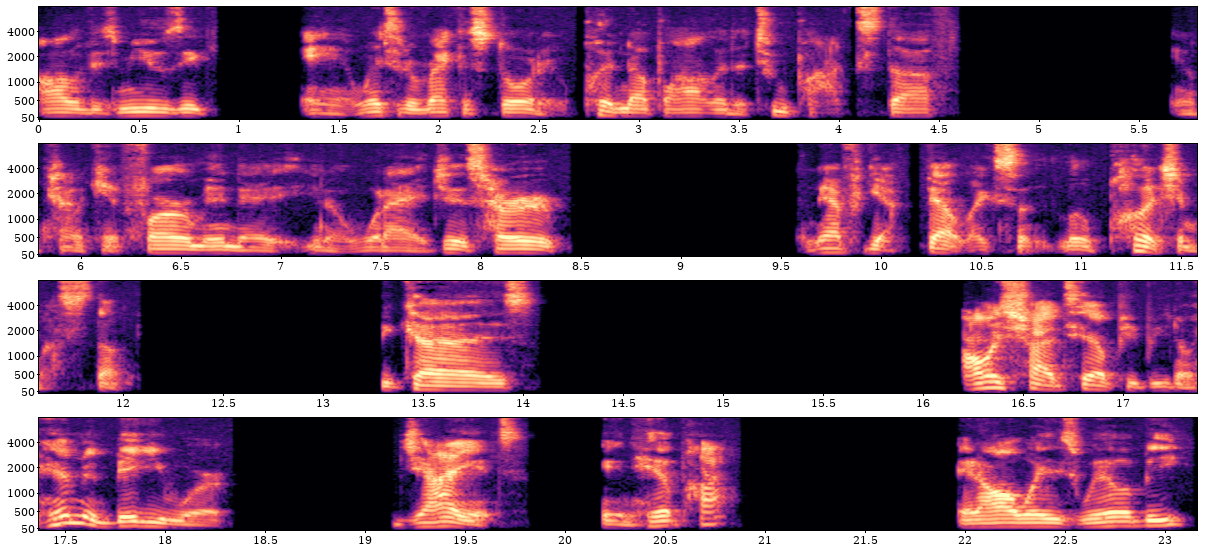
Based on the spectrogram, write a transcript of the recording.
all of his music and went to the record store. They were putting up all of the Tupac stuff, you know, kind of confirming that, you know, what I had just heard. And never forget, I felt like some little punch in my stomach because I always try to tell people, you know, him and Biggie were giants in hip hop and always will be.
